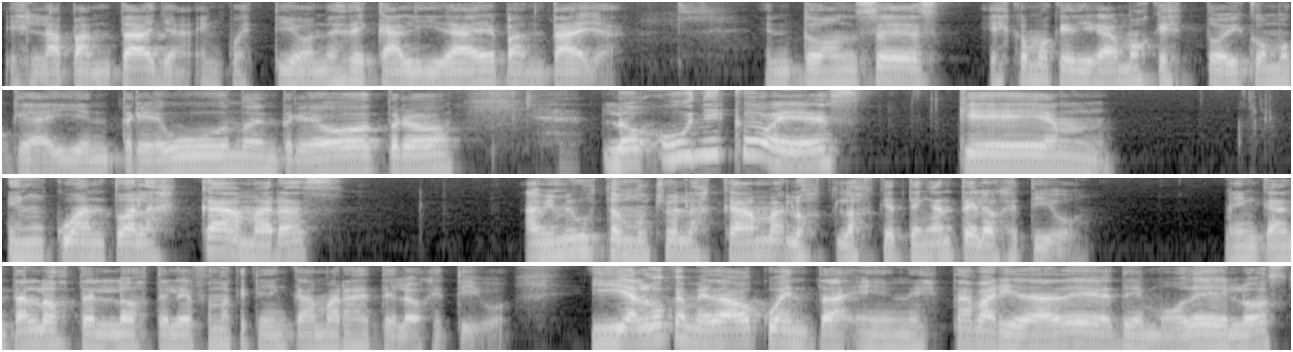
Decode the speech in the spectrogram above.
es la pantalla en cuestiones de calidad de pantalla. Entonces, es como que digamos que estoy como que ahí entre uno, entre otro. Lo único es que mm, en cuanto a las cámaras, a mí me gustan mucho las cámaras, los, que tengan teleobjetivo. Me encantan los, los, teléfonos que tienen cámaras de teleobjetivo. Y algo que me he dado cuenta en esta variedad de modelos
